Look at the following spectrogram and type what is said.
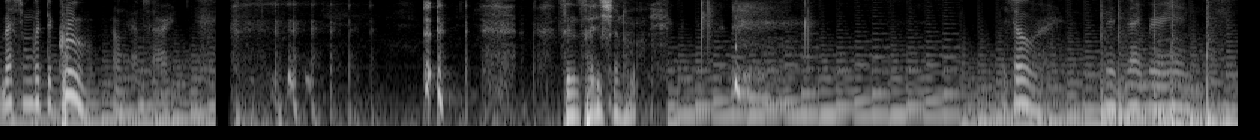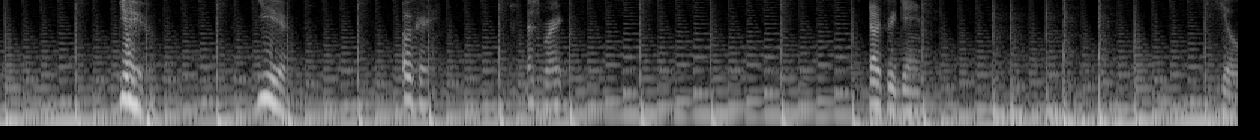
Messing with the crew. Oh, I'm sorry. Sensational. It's over. The nightmare ends. Yeah. Yeah. Okay. That's right. That was a good game. Yo,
